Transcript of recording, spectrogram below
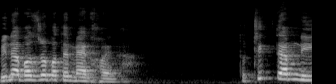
বিনা বজ্রপাতে মেঘ হয় না। তো ঠিক তেমনি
